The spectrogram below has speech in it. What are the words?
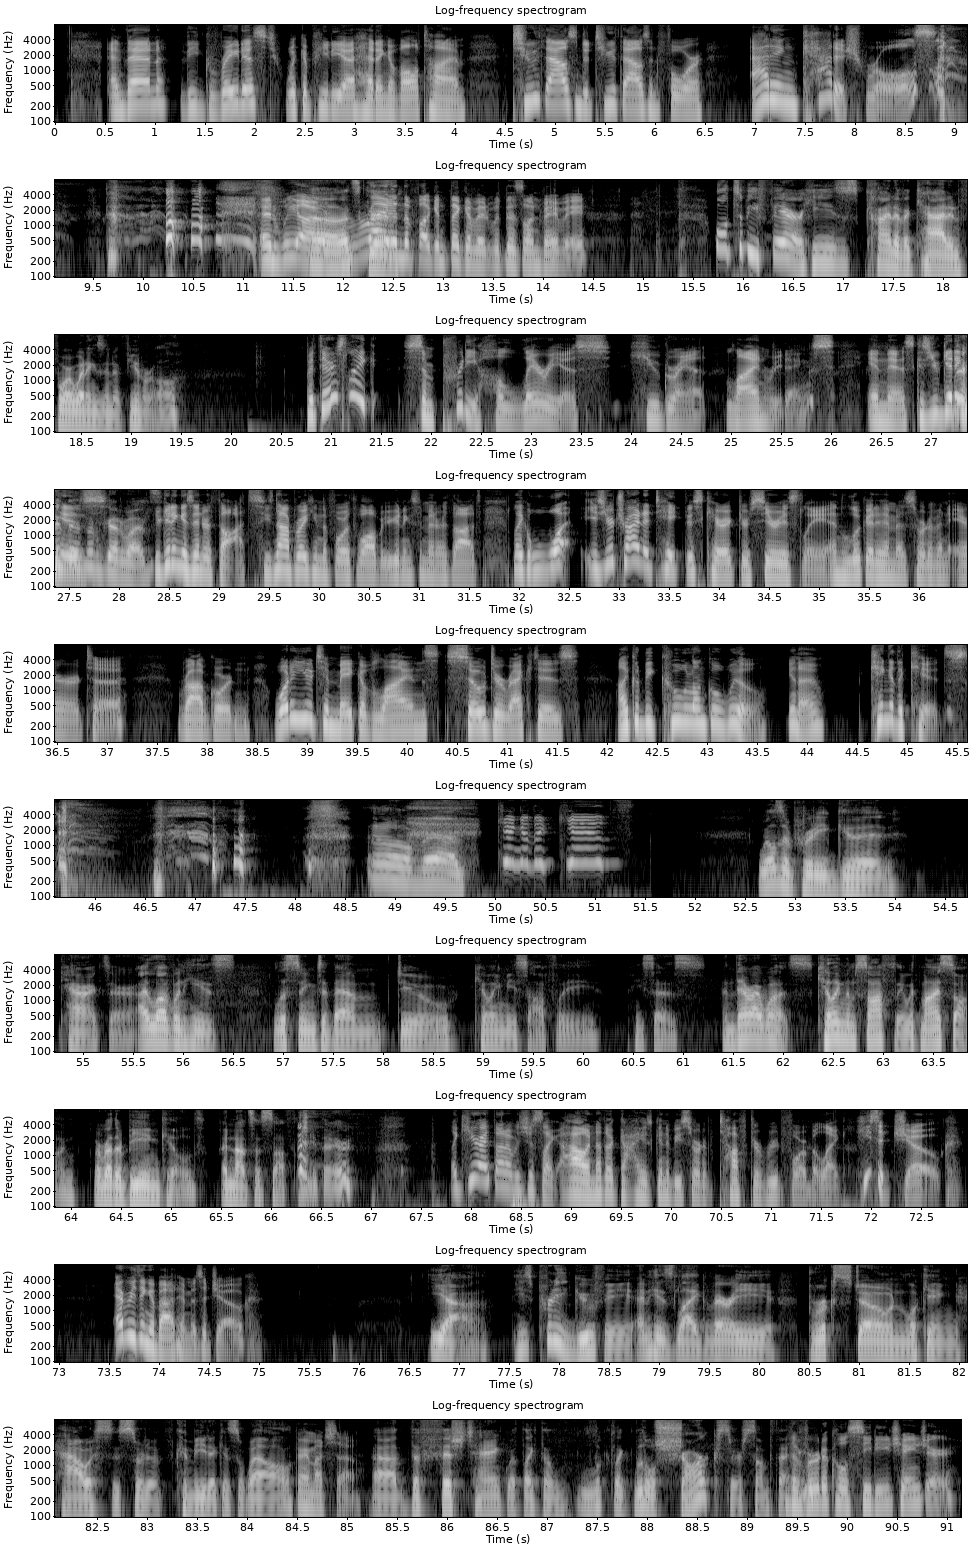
and then the greatest Wikipedia heading of all time 2000 to 2004 adding caddish roles and we oh, are Oh, right good. in the fucking thick of it with this one baby Well, to be fair, he's kind of a cat in four weddings and a funeral. But there's like some pretty hilarious Hugh Grant line readings in this because you're getting his some good ones. You're getting his inner thoughts. He's not breaking the fourth wall, but you're getting some inner thoughts. Like what is you're trying to take this character seriously and look at him as sort of an heir to Rob Gordon. What are you to make of lines so direct as I could be cool Uncle Will, you know, king of the kids. Oh man, king of the kids. Will's a pretty good character. I love when he's listening to them do "Killing Me Softly." He says, And there I was, killing them softly with my song, or rather being killed, and not so softly either. Like here, I thought it was just like, oh, another guy who's going to be sort of tough to root for, but like he's a joke. Everything about him is a joke. Yeah, he's pretty goofy, and his like very Brookstone looking house is sort of comedic as well. Very much so. Uh, the fish tank with like the look like little sharks or something. The vertical CD changer.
